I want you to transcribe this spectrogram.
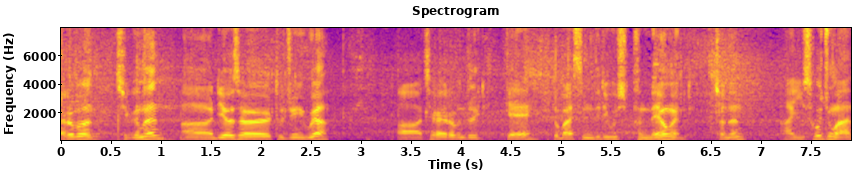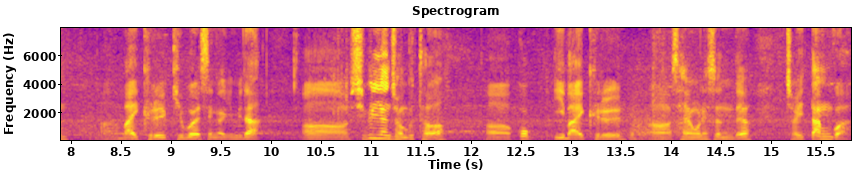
여러분 지금은 어, 리허설 도중이고요. 어, 제가 여러분들께 또 말씀드리고 싶은 내용은 저는 아, 이 소중한 아, 마이크를 기부할 생각입니다. 어, 11년 전부터 어, 꼭 이 마이크를 어, 사용을 했었는데요. 저희 땀과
